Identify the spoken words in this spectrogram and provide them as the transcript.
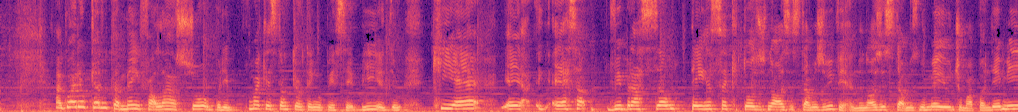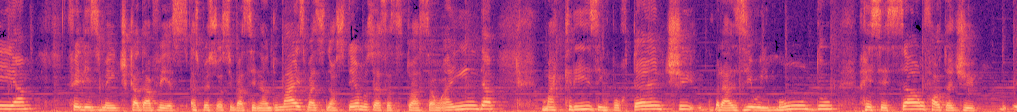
Agora eu quero também falar sobre uma questão que eu tenho percebido, que é, é, essa vibração tensa que todos nós estamos vivendo. Nós estamos no meio de uma pandemia, felizmente cada vez as pessoas se vacinando mais, mas nós temos essa situação ainda uma crise importante, Brasil e mundo, recessão, falta de,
